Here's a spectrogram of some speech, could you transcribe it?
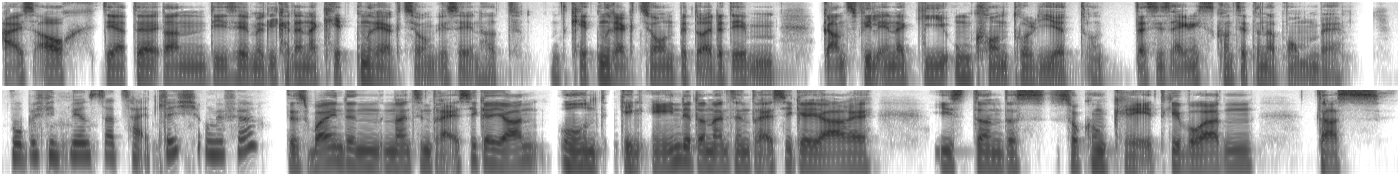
als auch der, der dann diese Möglichkeit einer Kettenreaktion gesehen hat. Und Kettenreaktion bedeutet eben ganz viel Energie unkontrolliert. Und das ist eigentlich das Konzept einer Bombe. Wo befinden wir uns da zeitlich ungefähr? Das war in den 1930er Jahren und gegen Ende der 1930er Jahre ist dann das so konkret geworden, dass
